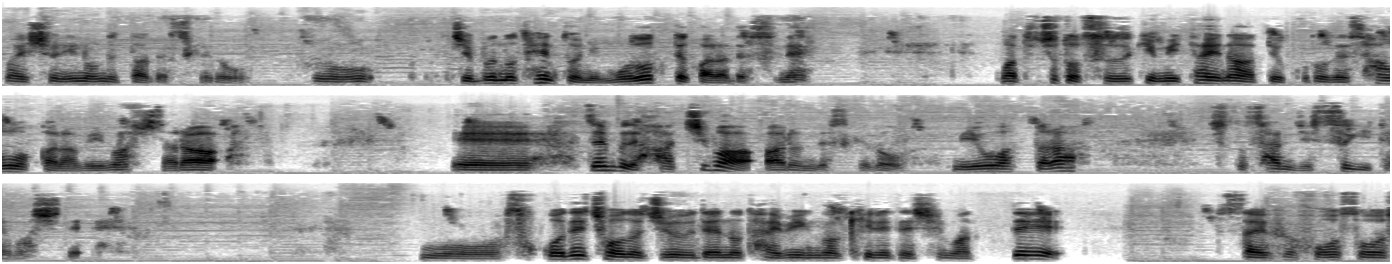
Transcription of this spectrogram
まあ、一緒に飲んでたんですけど、その、自分のテントに戻ってからですね、またちょっと続き見たいなということで3話から見ましたら、えー、全部で8話あるんですけど、見終わったら、ちょっと3時過ぎてまして、もうそこでちょうど充電のタイミングが切れてしまって、スタイフ放送、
